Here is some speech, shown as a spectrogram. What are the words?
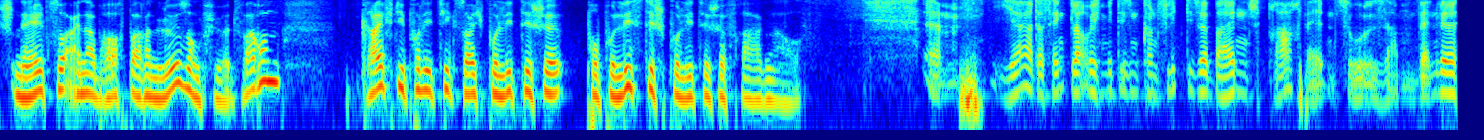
schnell zu einer brauchbaren Lösung führt. Warum greift die Politik solch politische, populistisch-politische Fragen auf? Ähm, ja, das hängt, glaube ich, mit diesem Konflikt dieser beiden Sprachwelten zusammen. Wenn wir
